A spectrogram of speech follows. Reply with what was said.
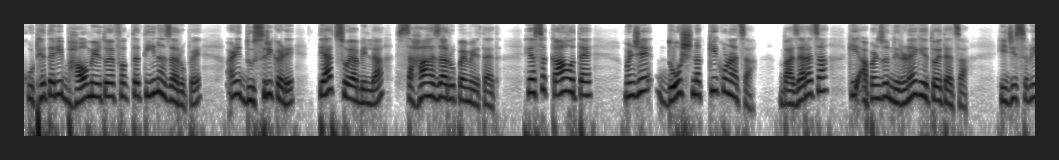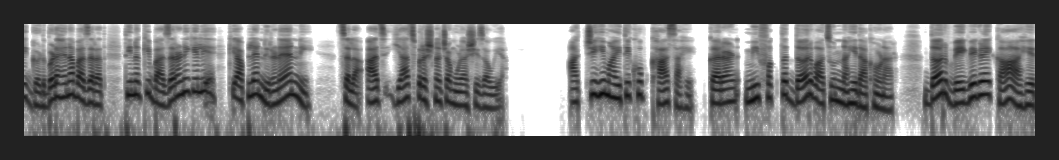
कुठेतरी भाव मिळतोय फक्त तीन हजार रुपये आणि दुसरीकडे त्याच सोयाबीनला सहा हजार रुपये मिळतायत. हे असं का होतंय? म्हणजे दोष नक्की कुणाचा? बाजाराचा? की आपण जो निर्णय घेतोय त्याचा? ही जी सगळी गडबड आहे ना बाजारात ती नक्की बाजाराने केली आहे की आपल्या निर्णयांनी? चला आज याच प्रश्नाच्या मुळाशी जाऊया. आजची ही माहिती खूप खास आहे कारण मी फक्त दर वाचून नाही दाखवणार. दर वेगवेगळे का आहेत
